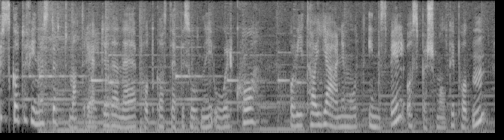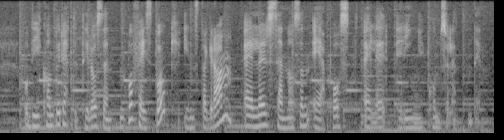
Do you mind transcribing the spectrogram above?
Husk at du finner støttemateriell til denne podkastepisoden i OLK og vi tar gjerne imot innspill og spørsmål til podden. Og de kan du rette til oss enten på Facebook, Instagram, eller send oss en e-post eller ring konsulenten din.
